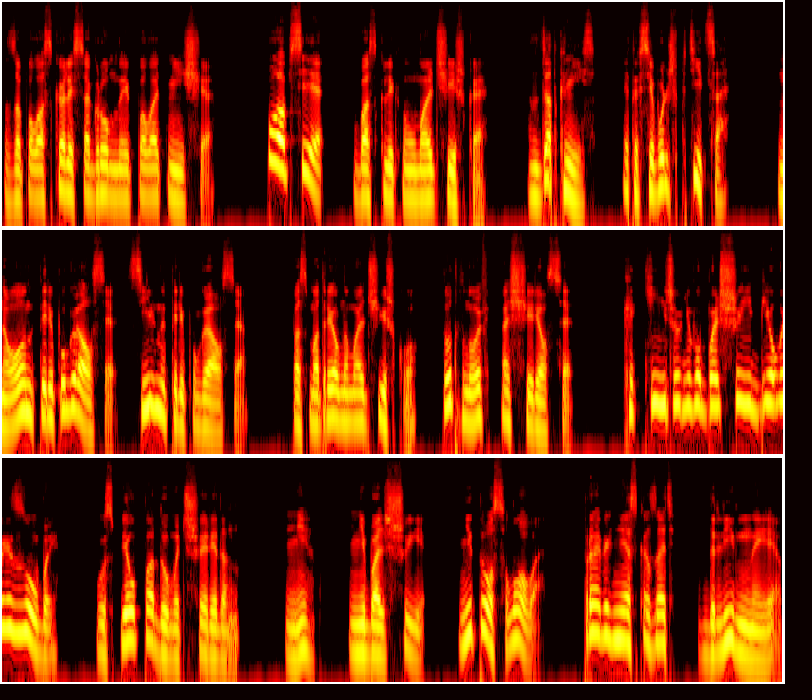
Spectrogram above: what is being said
заполоскались огромные полотнища. «Попси!» — воскликнул мальчишка. «Заткнись, это всего лишь птица». Но он перепугался, сильно перепугался. Посмотрел на мальчишку, тот вновь ощерился. «Какие же у него большие белые зубы!» — успел подумать Шеридан. «Нет, не большие, не то слово. Правильнее сказать «длинные»,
